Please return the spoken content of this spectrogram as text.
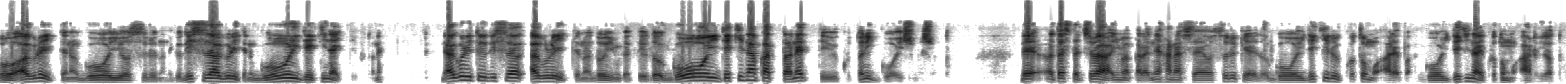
agree ってのは合意をするなんだけど、disagree ってのは合意できないっていうことね。で、agree to disagree ってのはどういう意味かっていうと、合意できなかったねっていうことに合意しましょうと。で、私たちは今からね、話し合いをするけれど、合意できることもあれば、合意できないこともあるよと。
